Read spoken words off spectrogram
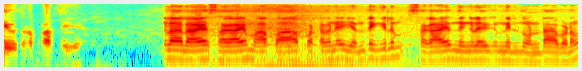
ദൈവത്തോട് പ്രാർത്ഥിക്കുക നിങ്ങളാലായ സഹായം ആ പാവപ്പെട്ടവന് എന്തെങ്കിലും സഹായം നിങ്ങളിൽ നിന്നുണ്ടാവണം.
